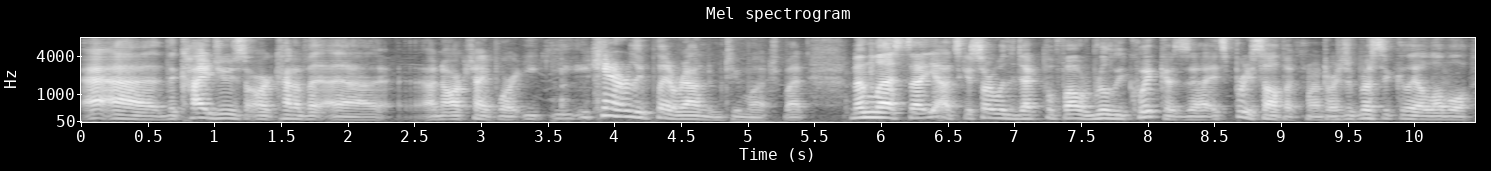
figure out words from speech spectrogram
uh, the Kaijus are kind of a, an archetype where you, you can't really play around them too much. But nonetheless, yeah, let's get started with the deck profile really quick because it's pretty self-explanatory. It's basically a level,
